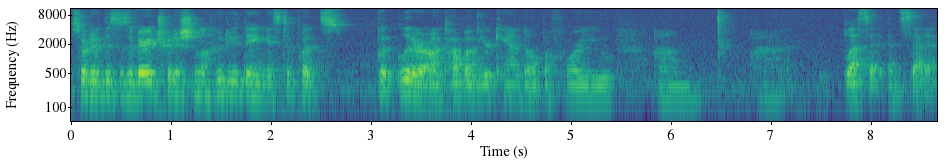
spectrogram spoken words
sort of, this is a very traditional hoodoo thing, is to put, put glitter on top of your candle before you um, uh, bless it and set it.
